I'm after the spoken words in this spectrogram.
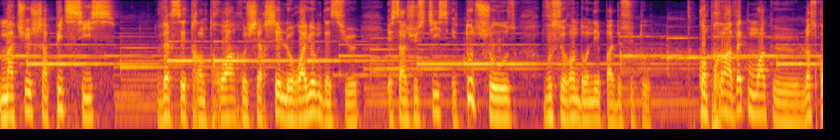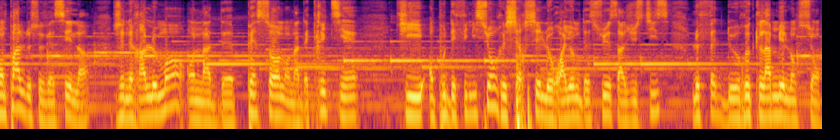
Matthieu chapitre 6, verset 33, recherchez le royaume des cieux et sa justice et toutes choses vous seront données par-dessus tout. Comprends avec moi que lorsqu'on parle de ce verset-là, généralement, on a des personnes, on a des chrétiens qui ont pour définition recherché le royaume des cieux et sa justice, le fait de réclamer l'onction,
